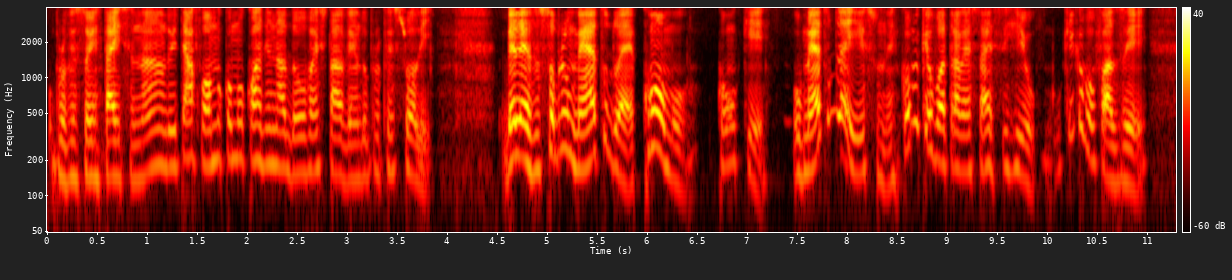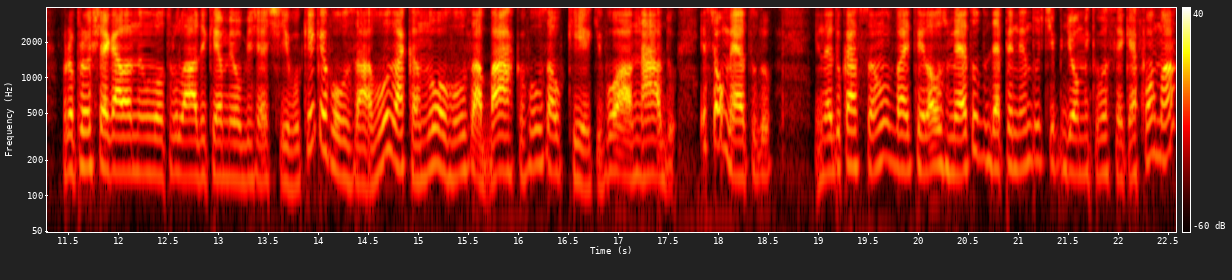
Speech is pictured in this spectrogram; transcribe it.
o professor está ensinando e tem a forma como o coordenador vai estar vendo o professor ali. Beleza, sobre o método é como, com o que? O método é isso, né? Como que eu vou atravessar esse rio? O que, que eu vou fazer? para eu chegar lá no outro lado que é o meu objetivo. O que, que eu vou usar? Vou usar canoa, vou usar barco, vou usar o que? Que vou a nado. Esse é o método. E na educação vai ter lá os métodos, dependendo do tipo de homem que você quer formar,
